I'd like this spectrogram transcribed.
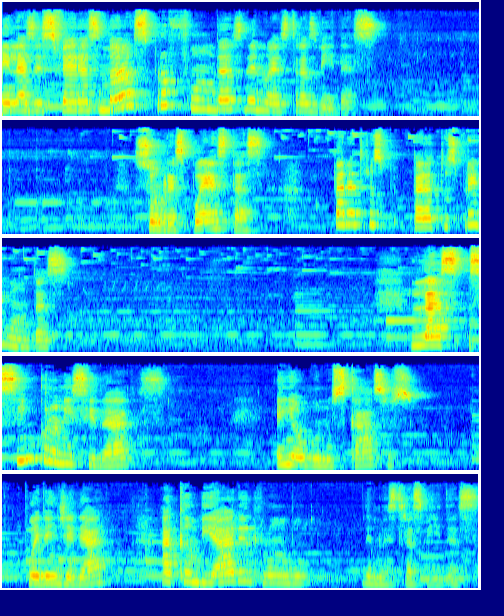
en las esferas más profundas de nuestras vidas. Son respuestas para tus, para tus preguntas Las sincronicidades, en algunos casos, pueden llegar a cambiar el rumbo de nuestras vidas,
